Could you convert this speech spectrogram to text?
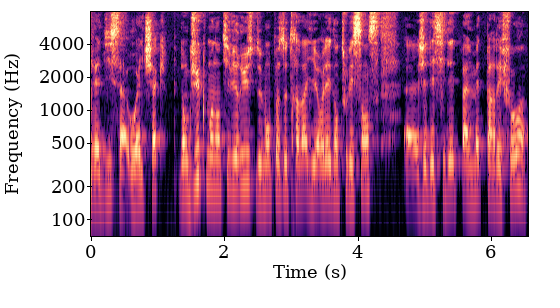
10 à OL check. Donc vu que mon antivirus de mon poste de travail est hurlé dans tous les sens, euh, j'ai décidé de pas le mettre par défaut,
